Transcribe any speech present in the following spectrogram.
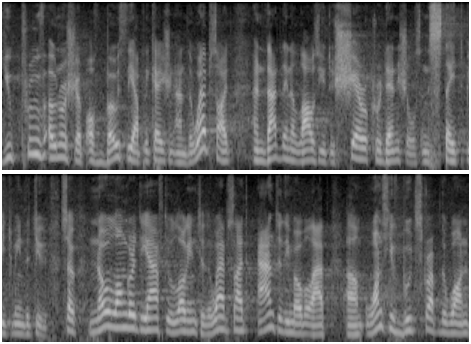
you prove ownership of both the application and the website, and that then allows you to share credentials and state between the two. So no longer do you have to log into the website and to the mobile app. Um, once you've bootstrapped the one,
